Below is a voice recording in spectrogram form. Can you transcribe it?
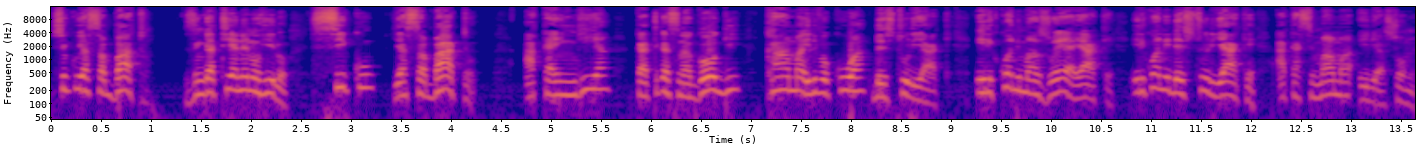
siku ya sabato. Zingatia neno hilo. Siku ya sabato akaingia katika sinagogi kama ilivyokuwa desturi yake. Ilikuwa ni mazoea yake ilikuwa ni desturi yake akasimama ili asome.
